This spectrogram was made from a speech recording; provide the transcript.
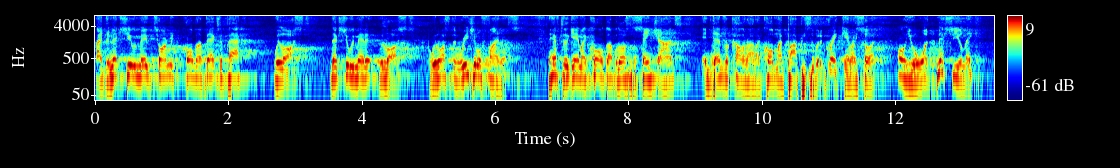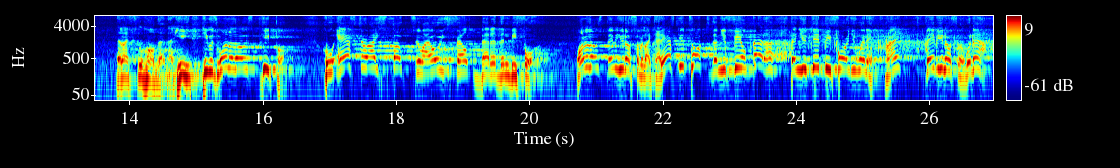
Right, the next year we made the tournament, called my bags are pack. We lost. Next year we made it, we lost. But we lost in regional finals. After the game, I called up, lost to St. John's in Denver, Colorado. I called my pop. He said, What a great game. I saw it. Oh, you were one. Next year you'll make it. Then I flew home that night. He, he was one of those people who, after I spoke to him, I always felt better than before. One of those, maybe you know somebody like that. After you talk to them, you feel better than you did before you went in, right? Maybe you know somebody. Well, now,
